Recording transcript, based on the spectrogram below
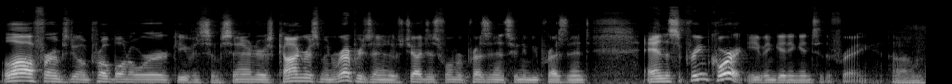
law firms doing pro bono work, even some senators, congressmen, representatives, judges, former presidents, soon to be president, and the Supreme Court even getting into the fray. Um,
